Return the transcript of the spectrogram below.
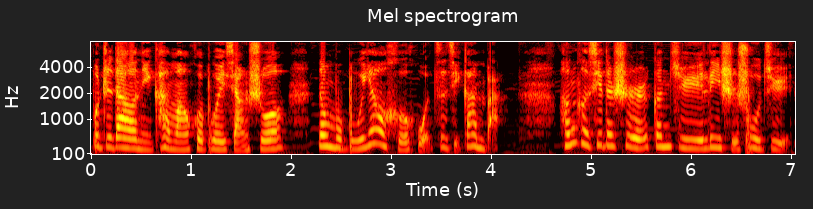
不知道你看完会不会想说，那么不要合伙，自己干吧？很可惜的是，根据历史数据，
